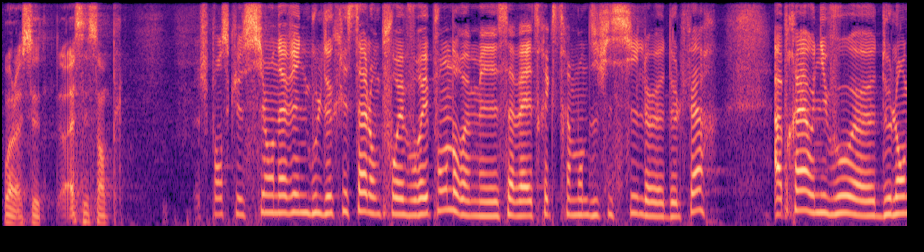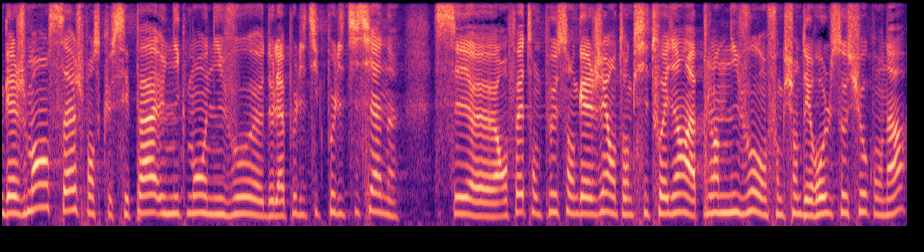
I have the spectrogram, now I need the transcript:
Voilà, c'est assez simple. Je pense que si on avait une boule de cristal, on pourrait vous répondre, mais ça va être extrêmement difficile euh, de le faire. Après, au niveau euh, de l'engagement, ça, je pense que c'est pas uniquement au niveau euh, de la politique politicienne. C'est euh, en fait, on peut s'engager en tant que citoyen à plein de niveaux en fonction des rôles sociaux qu'on a.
